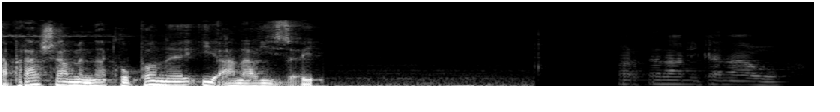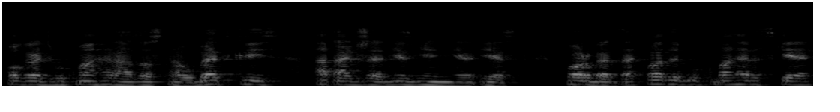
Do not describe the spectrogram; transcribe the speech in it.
Zapraszam na kupony i analizy. Partnerami kanału Ograć Bookmachera został BetCris, a także niezmiennie jest Forbet Zakłady Bookmacherskie.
